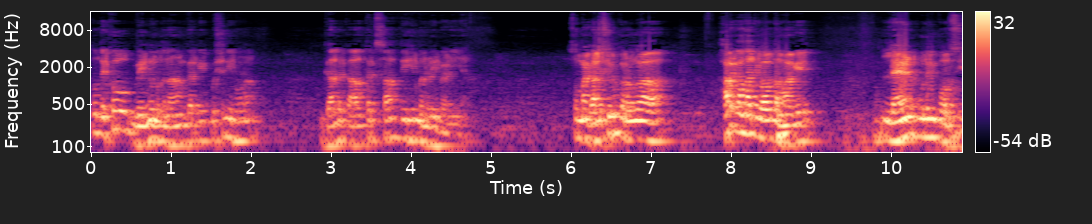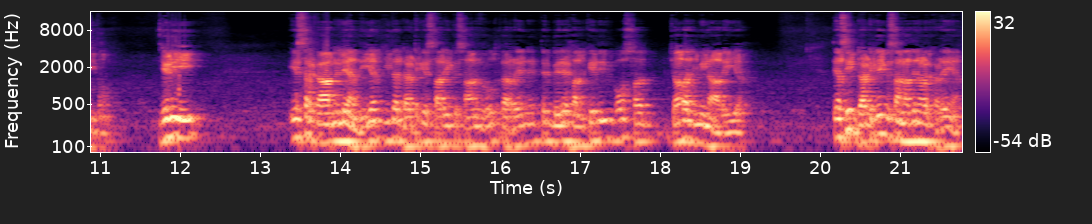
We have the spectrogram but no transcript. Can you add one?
ਸੋ ਦੇਖੋ, ਮੈਨੂੰ ਬਦਨਾਮ ਕਰਕੇ ਕੁਝ ਨਹੀਂ ਹੋਣਾ। ਗੱਲ ਅਕਾਲ ਤਖਤ ਸਾਹਿਬ ਦੀ ਹੀ ਮੰਨਣੀ ਪੈਣੀ ਆ। ਸੋ ਮੈਂ ਗੱਲ ਸ਼ੁਰੂ ਕਰੂੰਗਾ। ਹਰ ਗੱਲ ਦਾ ਜਵਾਬ ਦਵਾਂਗੇ। ਲੈਂਡ ਪੂਲਿੰਗ ਪਾਲਿਸੀ ਤੋਂ, ਜਿਹੜੀ ਇਹ ਸਰਕਾਰ ਨੇ ਲਿਆਂਦੀ ਆ, ਜਿਹਦਾ ਡਟ ਕੇ ਸਾਰੇ ਕਿਸਾਨ ਵਿਰੋਧ ਕਰ ਰਹੇ ਨੇ, ਤੇ ਮੇਰੇ ਹਲਕੇ ਦੀ ਵੀ ਬਹੁਤ ਸਾ- ਜ਼ਿਆਦਾ ਜ਼ਮੀਨ ਆ ਰਹੀ ਆ। ਤੇ ਅਸੀਂ ਡਟ ਕੇ ਕਿਸਾਨਾਂ ਦੇ ਨਾਲ ਖੜੇ ਆ।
